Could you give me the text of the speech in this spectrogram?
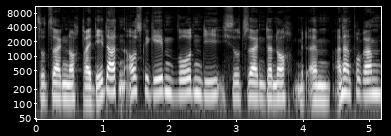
sozusagen noch 3D-Daten ausgegeben wurden, die ich sozusagen dann noch mit einem anderen Programm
